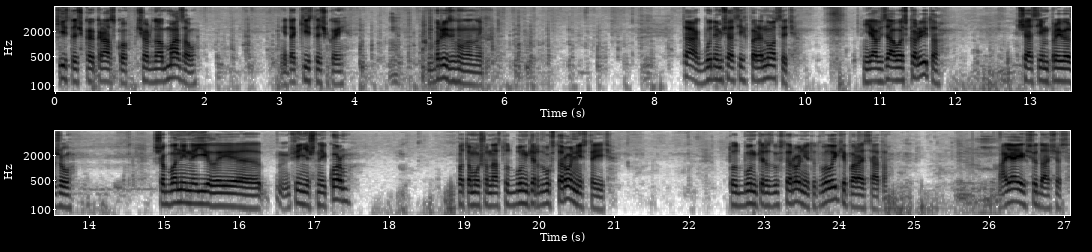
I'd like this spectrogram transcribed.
кісточкою краску чорно обмазав. І так кісточкою бризгнув на них. Так, будемо зараз їх переносити. Я взяв ось корито. Зараз їм прив'яжу. Щоб вони не їли е, фінішний корм. Тому що у нас тут бункер двосторонній стоїть. Тут бункер з двосторонній, тут великі поросята. А я їх сюди зараз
